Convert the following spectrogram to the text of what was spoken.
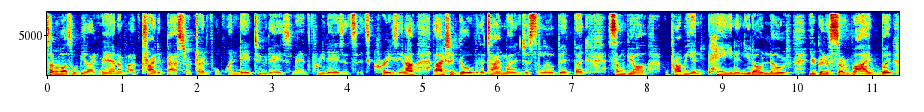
Some of us will be like, man, I've, I've, tried it, Pastor. I've tried it for one day, two days, man, three days. It's, it's crazy. And I'll, I'll actually go over the timeline in just a little bit. But some of y'all are probably in pain and you don't know if you're going to survive. But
